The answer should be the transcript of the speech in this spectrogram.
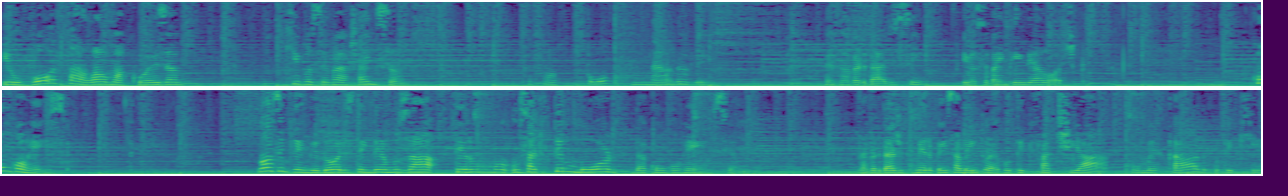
eu vou falar uma coisa que você vai achar insano. Você vai falar, pô, nada a ver. Mas na verdade sim. E você vai entender a lógica. Concorrência. Nós empreendedores tendemos a ter um, um certo temor da concorrência. Na verdade, o primeiro pensamento é: vou ter que fatiar o mercado, vou ter que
